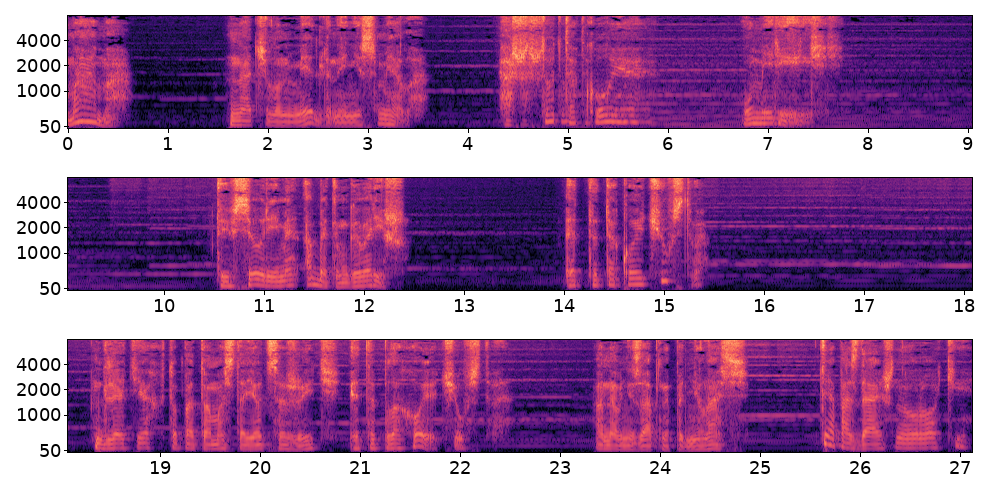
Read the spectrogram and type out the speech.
«Мама!» — начал он медленно и несмело. «А что такое умереть?» «Ты все время об этом говоришь. Это такое чувство?» Для тех, кто потом остается жить, это плохое чувство. Она внезапно поднялась. «Ты опоздаешь на уроки.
